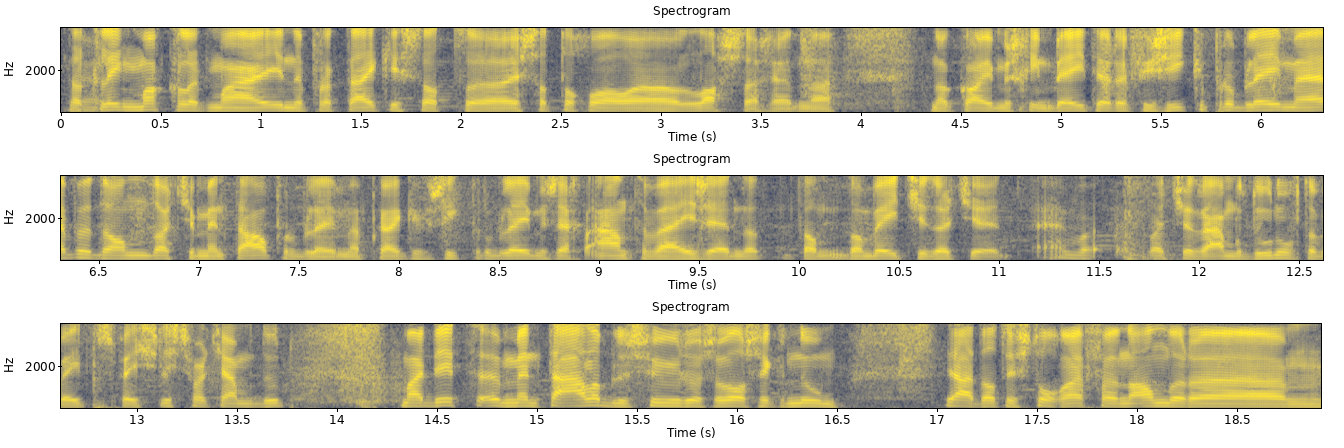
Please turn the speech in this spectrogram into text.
dat Ja. klinkt makkelijk, maar in de praktijk is dat, eh, is dat toch wel eh, lastig. En dan kan je misschien betere fysieke problemen hebben dan dat je mentaal problemen hebt. Kijk, een fysiek probleem is echt aan te wijzen en dat, dan, dan weet je dat je, wat je eraan moet doen. Of dan weet de specialist wat je aan moet doen. Maar dit eh, mentale blessure, zoals ik het noem, ja, dat is toch even een andere... ehm,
